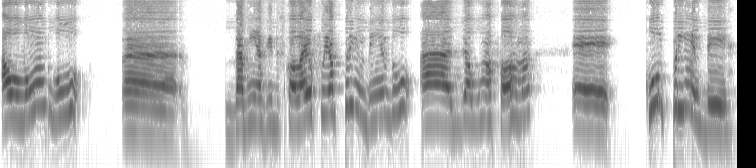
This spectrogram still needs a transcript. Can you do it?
ao longo da minha vida escolar, eu fui aprendendo a, de alguma forma, é, compreender,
